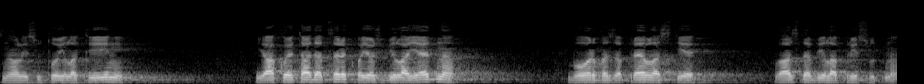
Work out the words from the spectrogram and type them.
Znali su to i latini. Iako je tada crkva još bila jedna, borba za prevlast je vazda bila prisutna.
